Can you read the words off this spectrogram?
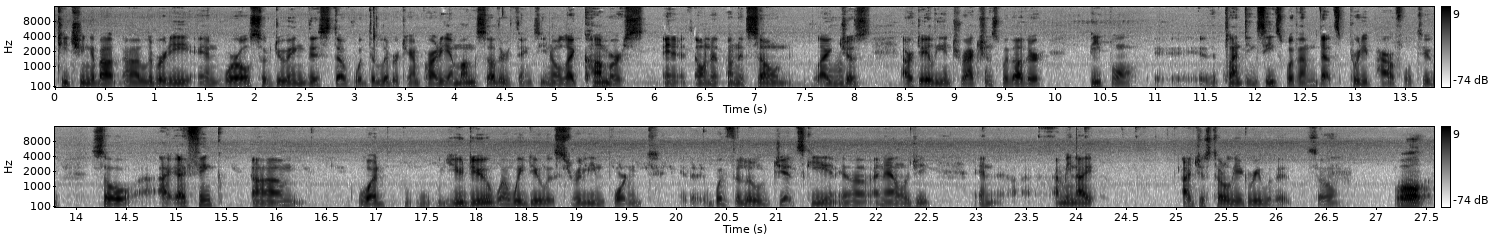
teaching about uh, liberty, and we're also doing this stuff with the Libertarian Party, amongst other things. You know, like commerce in, on on its own, like uh-huh. just our daily interactions with other people, uh, planting seeds with them. That's pretty powerful too. So I, I think um, what you do, what we do, is really important uh, with the little jet ski uh, analogy, and I mean I I just totally agree with it. So. Well,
